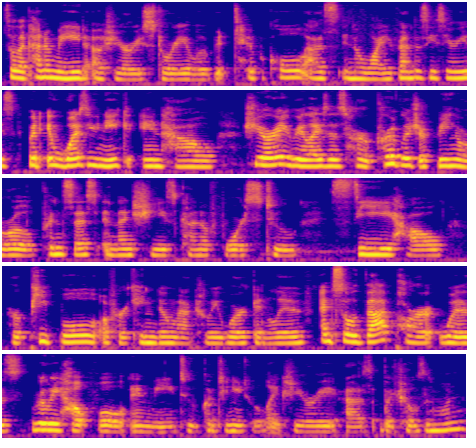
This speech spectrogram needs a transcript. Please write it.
so that kind of made a Shiori's story a little bit typical as in a YA fantasy series, but it was unique in how Shiori realizes her privilege of being a royal princess and then she's kind of forced to see how her people of her kingdom actually work and live. And so that part was really helpful in me to continue to like Shiori as the chosen one.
